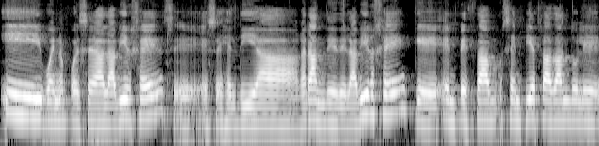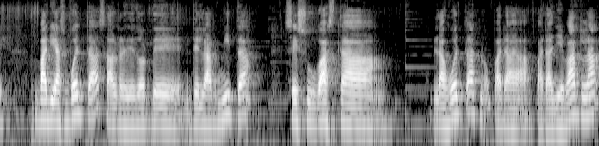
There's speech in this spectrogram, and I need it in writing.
y bueno, pues a la Virgen, ese es el día grande de la Virgen, que se empieza dándole varias vueltas alrededor de, la ermita, se subasta las vueltas para, para llevarla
